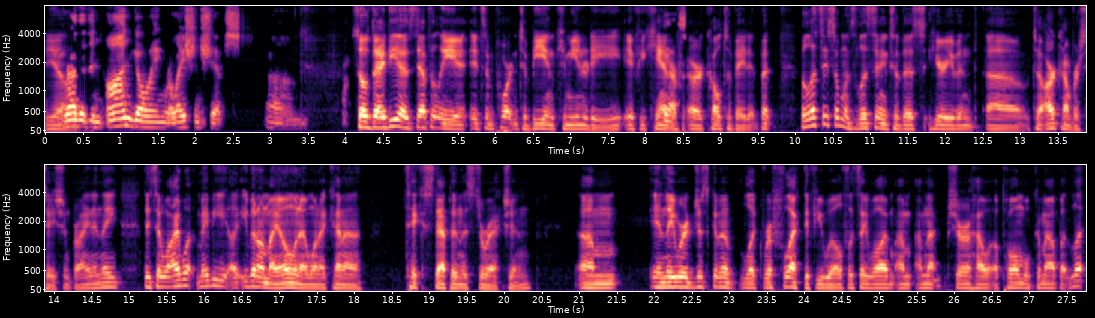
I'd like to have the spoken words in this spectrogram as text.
Yeah. Rather than ongoing relationships. Um, so the idea is definitely it's important to be in community if you can yes. or, or, cultivate it. But but let's say someone's listening to this here, even uh, to our conversation, Brian, and they they say, well, I want maybe uh, even on my own, I want to kind of take a step in this direction. Um, and they were just gonna like reflect, if you will. Let's say, well, I'm I'm I'm not sure how a poem will come out, but let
